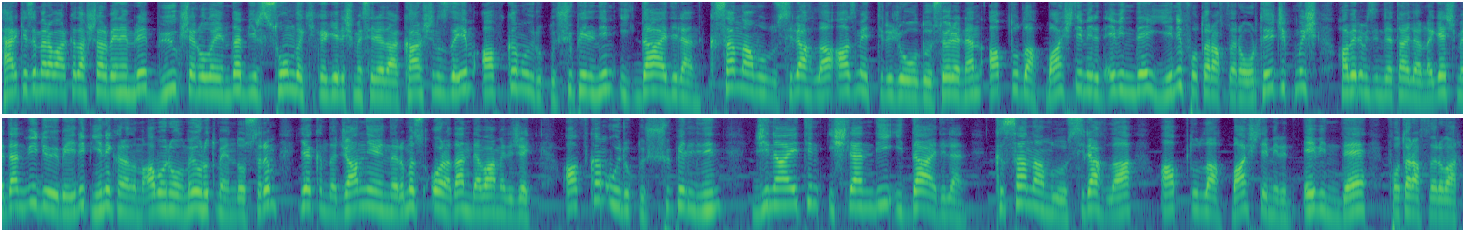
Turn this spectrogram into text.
Herkese merhaba arkadaşlar ben Emre. Büyükşen olayında bir son dakika gelişmesiyle daha karşınızdayım. Afgan uyruklu şüphelinin iddia edilen kısa namlulu silahla azmettirici olduğu söylenen Abdullah Başdemir'in evinde yeni fotoğrafları ortaya çıkmış. Haberimizin detaylarına geçmeden videoyu beğenip yeni kanalıma abone olmayı unutmayın dostlarım. Yakında canlı yayınlarımız oradan devam edecek. Afgan uyruklu şüphelinin cinayetin işlendiği iddia edilen kısa namlulu silahla Abdullah Başdemir'in evinde fotoğrafları var.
